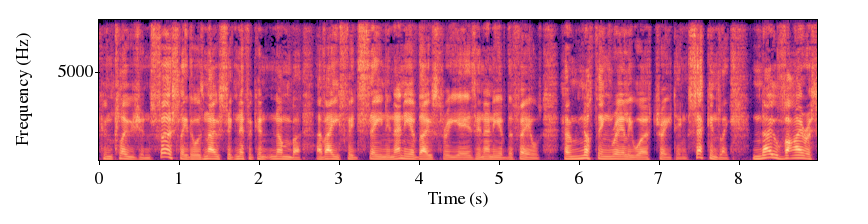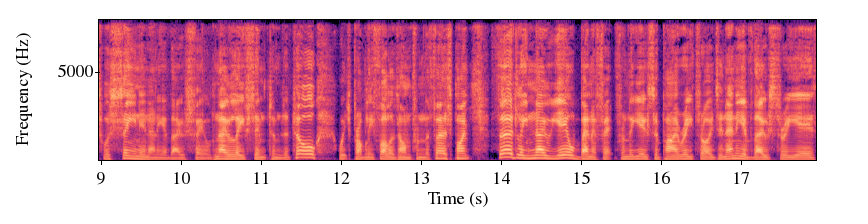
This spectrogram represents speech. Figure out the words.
conclusions. Firstly, there was no significant number of aphids seen in any of those three years in any of the fields, so nothing really worth treating. Secondly, no virus was seen in any of those fields, no leaf symptoms at all, which probably follows on from the first point. Thirdly, no yield benefit from the use of pyrethroids in any of those three years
